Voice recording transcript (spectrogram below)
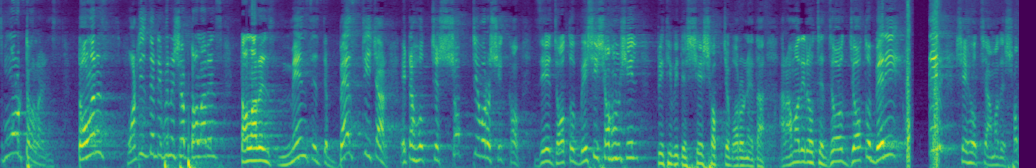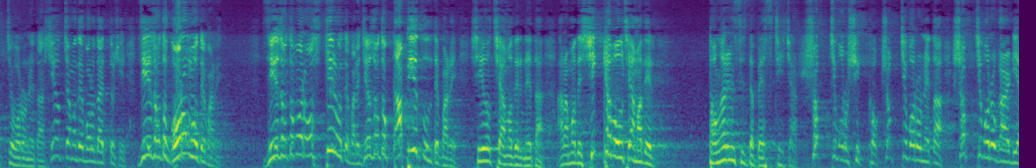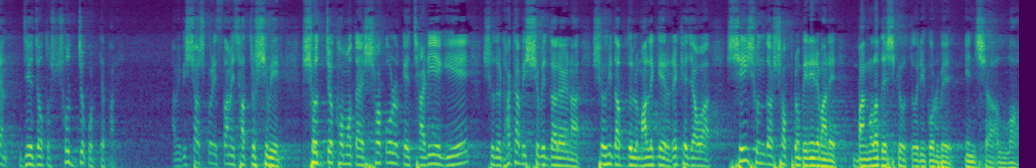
small tolerance Tolerance, what is the definition of tolerance tolerance means is the best teacher এটা হচ্ছে সবচেয়ে বড় শিক্ষক। যে যত বেশি সহনশীল, পৃথিবীতে সে সবচেয়ে বড় নেতা। আর আমাদের হচ্ছে যত বেরি সে হচ্ছে আমাদের সবচেয়ে বড় নেতা। সে হচ্ছে আমাদের বড় দায়িত্বশীল। যে যত গরম হতে পারে, যে যত বড় অস্থির হতে পারে, যে যত কাঁপিয়ে তুলতে পারে, সে হচ্ছে আমাদের নেতা। আর আমাদের শিক্ষা বলছে আমাদের tolerance is the best teacher সবচেয়ে বড় শিক্ষক, সবচেয়ে বড় নেতা, সবচেয়ে বড় গার্ডিয়ান যে যত সহ্য করতে পারে। আমি বিশ্বাস করি ইসলামী ছাত্র শিবির সহ্য ক্ষমতায় সকলকে ছাড়িয়ে গিয়ে শুধু ঢাকা বিশ্ববিদ্যালয়ে না, শহীদ আব্দুল মালিকের রেখে যাওয়া সেই সুন্দর স্বপ্ন বিনির্মাণে বাংলাদেশকেও তৈরি করবে ইনশা আল্লাহ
